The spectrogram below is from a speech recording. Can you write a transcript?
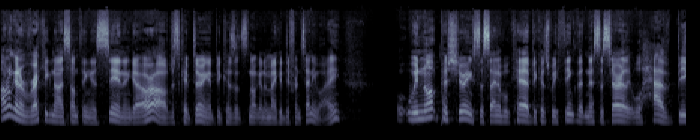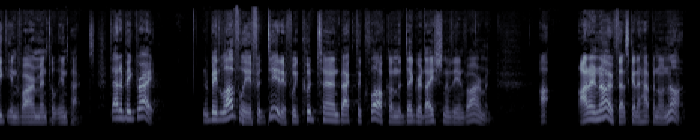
I'm not going to recognize something as sin and go, all right, I'll just keep doing it because it's not going to make a difference anyway. We're not pursuing sustainable care because we think that necessarily it will have big environmental impacts. That'd be great. It'd be lovely if it did, if we could turn back the clock on the degradation of the environment. I don't know if that's going to happen or not.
